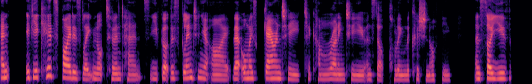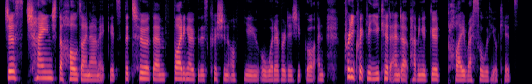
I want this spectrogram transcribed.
And if your kid's fight is like not too intense, you've got this glint in your eye, they're almost guaranteed to come running to you and start pulling the cushion off you. And so you've just changed the whole dynamic. It's the two of them fighting over this cushion off you or whatever it is you've got. And pretty quickly, you could end up having a good play wrestle with your kids.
